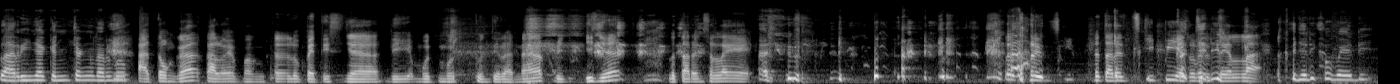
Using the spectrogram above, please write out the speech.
Larinya kenceng ntar Bob. atau enggak kalau emang lu petisnya di mut-mut kuntilanak bijinya lu taruhin sele lu taruhin skip lu taruhin skippy atau Jadi- Nutella Kok jadi komedi?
